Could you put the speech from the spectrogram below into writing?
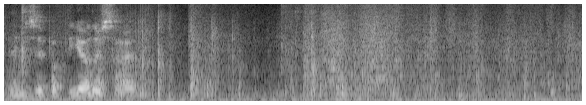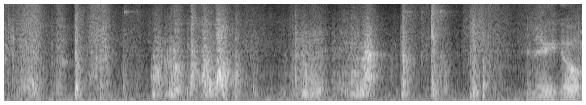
And then you zip up the other side. And there you go.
